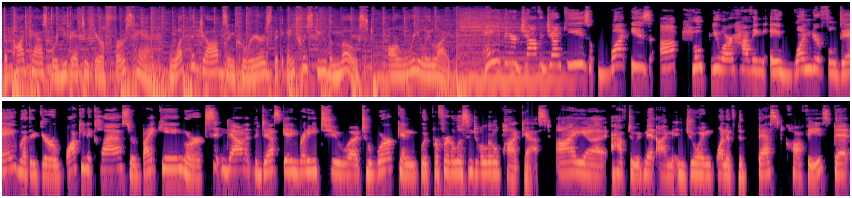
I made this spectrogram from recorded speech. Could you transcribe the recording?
The podcast where you get to hear firsthand what the jobs and careers that interest you the most are really like. Hey there, Java junkies. What is up? Hope you are having a wonderful day, whether you're walking to class or biking or sitting down at the desk getting ready to uh, to work and would prefer to listen to a little podcast. I uh, have to admit, I'm enjoying one of the best coffees that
